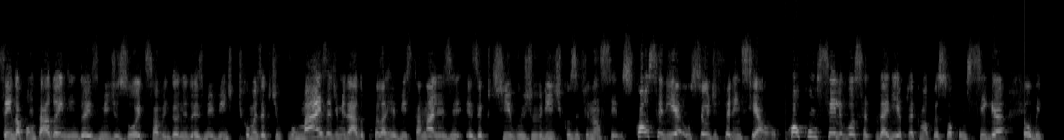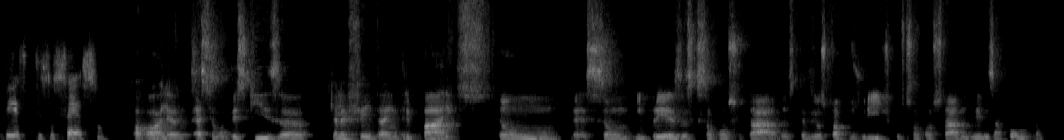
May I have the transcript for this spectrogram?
sendo apontado ainda em 2018, salvo engano, em 2020, como executivo mais admirado pela revista Análise Executivos Jurídicos e Financeiros. Qual seria o seu diferencial? Qual conselho você daria para que uma pessoa consiga obter esse sucesso? Olha, essa é uma pesquisa que ela é feita entre pares. Então, é, são empresas que são consultadas, quer dizer, os próprios jurídicos são consultados e eles apontam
